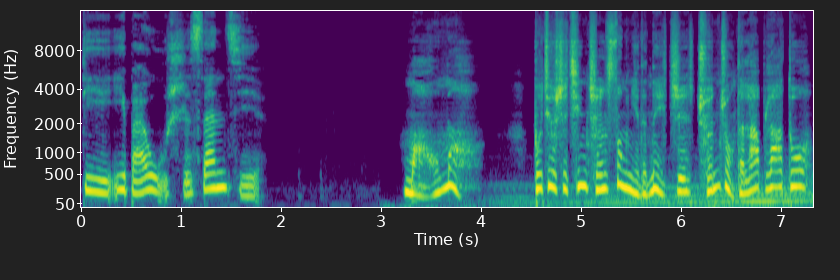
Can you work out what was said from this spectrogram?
第一百五十三集。毛毛，不就是清晨送你的那只纯种的拉布拉多？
